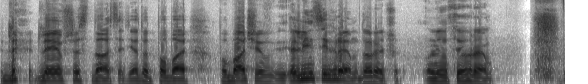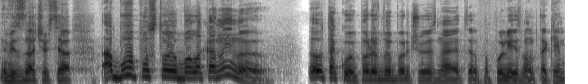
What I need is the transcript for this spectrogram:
для, для F-16? Я тут поба- побачив Лінсі Грем, до речі. Лінсі Грем відзначився або пустою балаканиною. Ну, такою передвиборчою, знаєте, популізмом таким.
